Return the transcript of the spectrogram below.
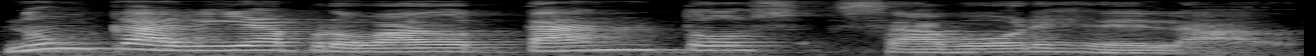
Nunca había probado tantos sabores de helado.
